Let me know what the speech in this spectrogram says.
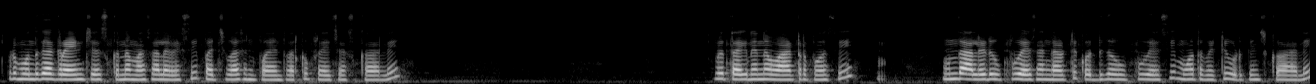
ఇప్పుడు ముందుగా గ్రైండ్ చేసుకున్న మసాలా వేసి పచ్చివాసన పోయేంత వరకు ఫ్రై చేసుకోవాలి. ఇప్పుడు తగిన వాటర్ పోసి ముందు ఆల్రెడీ ఉప్పు వేసాం కాబట్టి కొద్దిగా ఉప్పు వేసి మూత పెట్టి ఉడికించుకోవాలి.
